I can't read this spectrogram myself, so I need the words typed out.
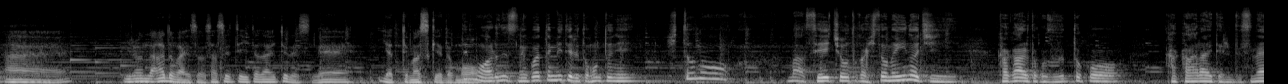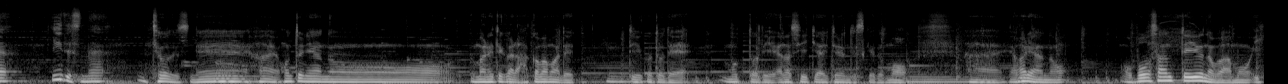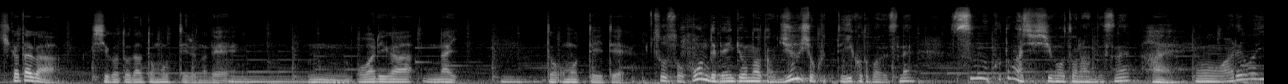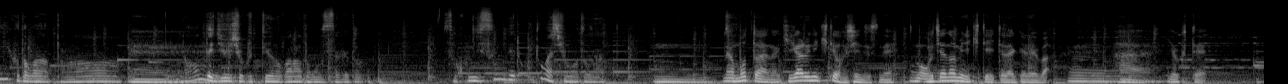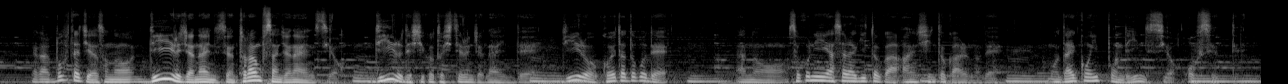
はい、いろんなアドバイスをさせていただいてですねやってますけどでももあれですねこうやって見てると本当に人の、まあ、成長とか人の命に関わるところずっとこう関わられてるんですね。いいですね。そうですね、うん。はい、本当にあのー生まれてから墓場までっていうことでモットーでやらせていただいてるんですけども、はい、やはりあのお坊さんっていうのはもう生き方が仕事だと思っているので、うん、終わりがないと思っていて。そうそう。本で勉強になったのは住職っていい言葉ですね住むことが仕事なんですね。はい、うんあれはいい言葉だったな、えー。なんで住職っていうのかなと思ってたけどそこに住んでることが仕事だって、うん、もっとあの気軽に来てほしいんですね、もうお茶飲みに来ていただければ、はい、よくて。だから僕たちはそのディールじゃないんですよ。トランプさんじゃないんですよ、うん。ディールで仕事してるんじゃないんで、うん。ディールを超えたところでうん。あのそこに安らぎとか安心とかあるので、うん。もう大根一本でいいんですよお布施って、うん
